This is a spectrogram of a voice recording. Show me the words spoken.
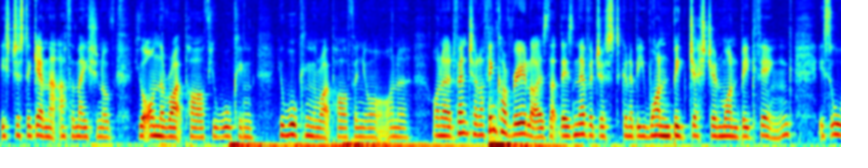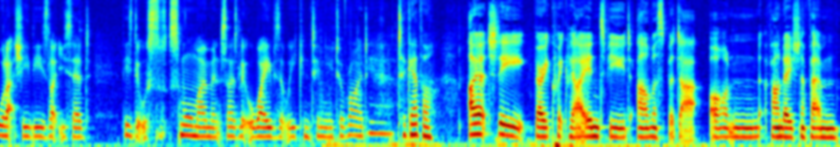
it's just again that affirmation of you're on the right path, you're walking, you're walking the right path, and you're on a on an adventure. And I think I've realised that there's never just going to be one big gesture and one big thing. It's all actually these, like you said, these little s- small moments, those little waves that we continue to ride Yeah. together. I actually very quickly I interviewed Alma Spadat on Foundation FM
